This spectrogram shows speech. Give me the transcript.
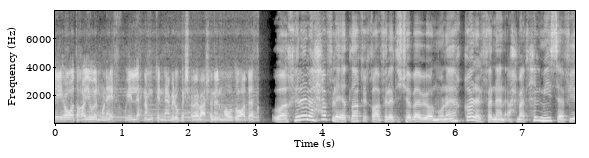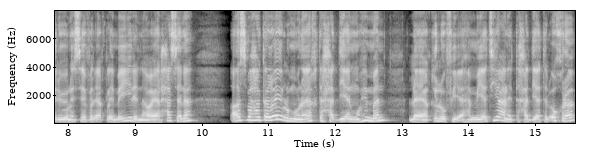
إيه هو تغير المناخ وإيه اللي إحنا ممكن نعمله كشباب عشان الموضوع ده؟ وخلال حفل إطلاق قافلة الشباب والمناخ قال الفنان أحمد حلمي سفير يونيسيف الإقليمي للنوايا الحسنة أصبح تغير المناخ تحديا مهما لا يقل في أهميته عن التحديات الأخرى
